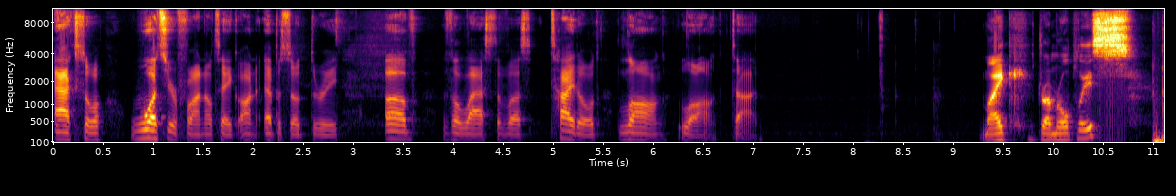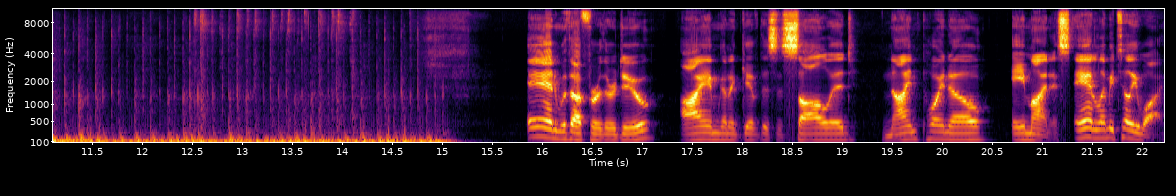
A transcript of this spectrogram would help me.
Axel, what's your final take on episode three of The Last of Us, titled "Long, Long Time"? Mike, drum roll, please. And without further ado, I am going to give this a solid 9.0 A minus. And let me tell you why.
